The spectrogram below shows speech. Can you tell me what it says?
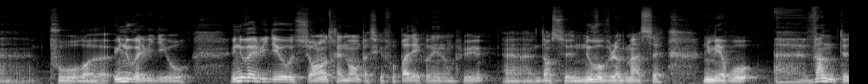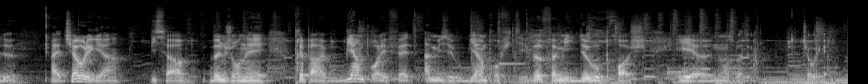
euh, pour euh, une nouvelle vidéo. Une nouvelle vidéo sur l'entraînement parce qu'il ne faut pas déconner non plus euh, dans ce nouveau Vlogmas numéro 22. Allez, ciao les gars, peace bonne journée, préparez-vous bien pour les fêtes, amusez-vous bien, profitez de vos familles, de vos proches et nous on se voit demain. Ciao les gars.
